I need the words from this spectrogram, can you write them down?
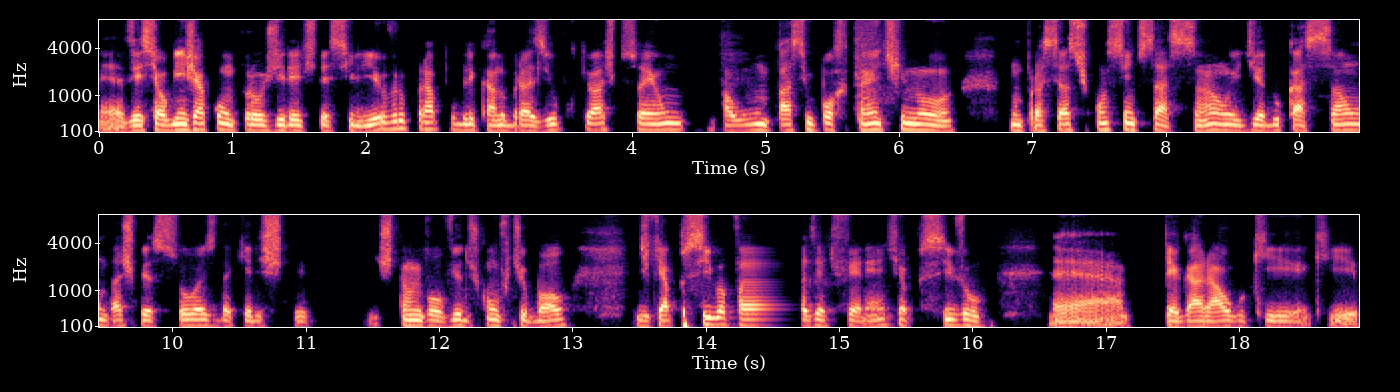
é, ver se alguém já comprou os direitos desse livro para publicar no Brasil, porque eu acho que isso é um, um passo importante no, no processo de conscientização e de educação das pessoas, daqueles que estão envolvidos com o futebol, de que é possível fazer diferente, é possível é, pegar algo que, que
